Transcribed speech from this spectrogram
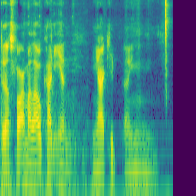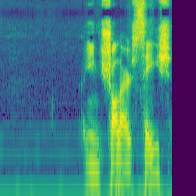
Transforma lá o carinha em Arc. em. em Scholar 6.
